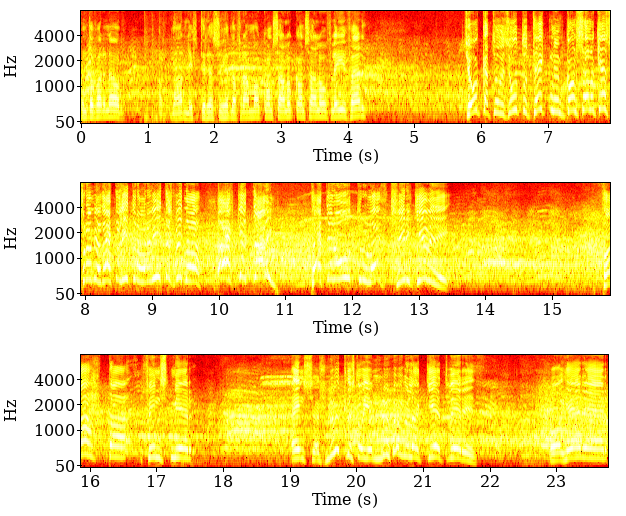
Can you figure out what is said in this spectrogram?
Undanfarin ár Arnar liftir þessu hérna fram á Gonzalo, Gonzalo flegi ferð Djokatovic út úr tegnum, Gonzalo kemst fram hjá þetta lítur að vera vítaspilna, ekkert dæm! Þetta er ótrúlegt fyrir gefiði. Þetta finnst mér eins hlutlust og ég mögulega get verið. Og hér er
